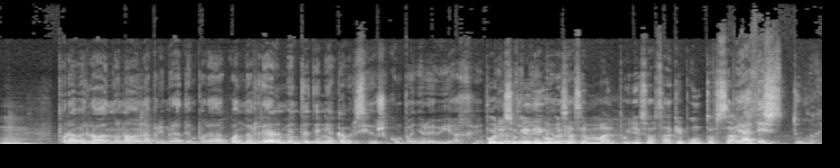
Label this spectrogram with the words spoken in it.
Mm. por haberlo abandonado en la primera temporada, cuando realmente tenía que haber sido su compañero de viaje. Por No eso que tenía digo que haber. se hacen mal, pues ¿y eso hasta qué punto es sano. ¿Qué haces tú mal?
